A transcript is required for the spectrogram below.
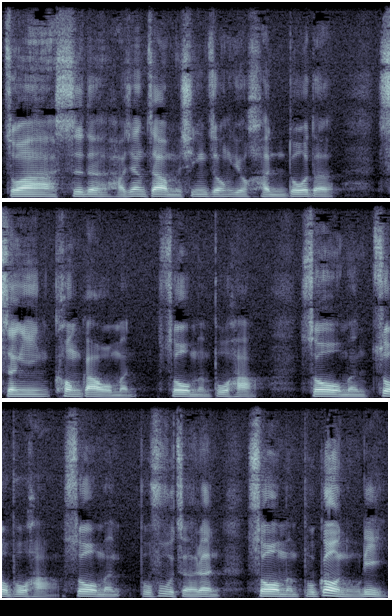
主啊，是的，好像在我们心中有很多的声音控告我们。说我们不好，说我们做不好，说我们不负责任，说我们不够努力。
